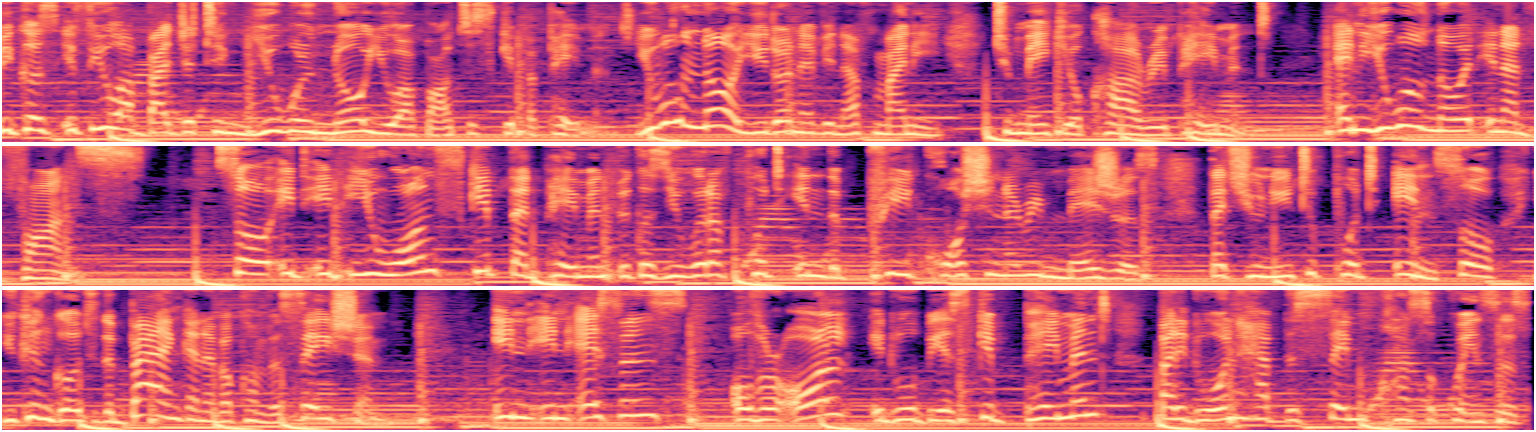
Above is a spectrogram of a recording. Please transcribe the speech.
Because if you are budgeting, you will know you are about to skip a payment. You will know you don't have enough money to make your car repayment. And you will know it in advance. So it, it you won't skip that payment because you would have put in the precautionary measures that you need to put in. So you can go to the bank and have a conversation. In in essence, overall, it will be a skip payment, but it won't have the same consequences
